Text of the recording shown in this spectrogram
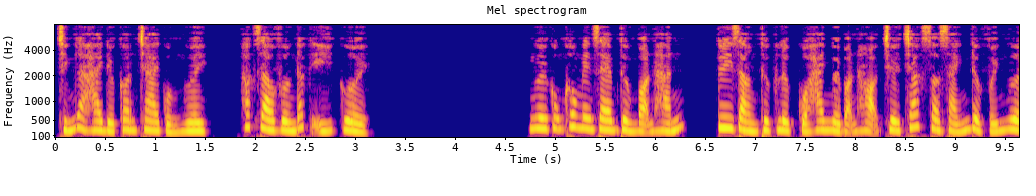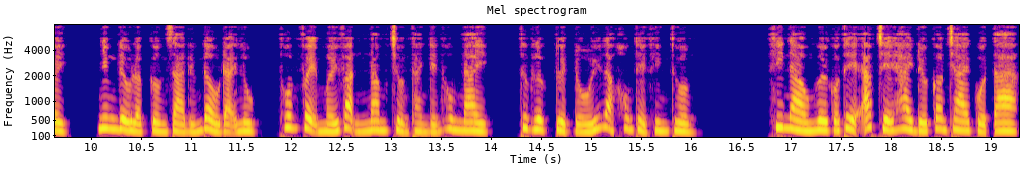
chính là hai đứa con trai của ngươi, hắc giao vương đắc ý cười. Ngươi cũng không nên xem thường bọn hắn, tuy rằng thực lực của hai người bọn họ chưa chắc so sánh được với người, nhưng đều là cường giả đứng đầu đại lục, thôn phệ mấy vạn năm trưởng thành đến hôm nay, thực lực tuyệt đối là không thể khinh thường. Khi nào ngươi có thể áp chế hai đứa con trai của ta,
